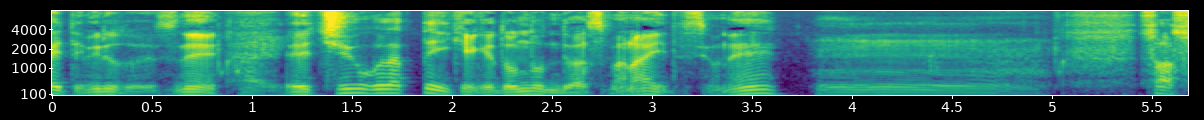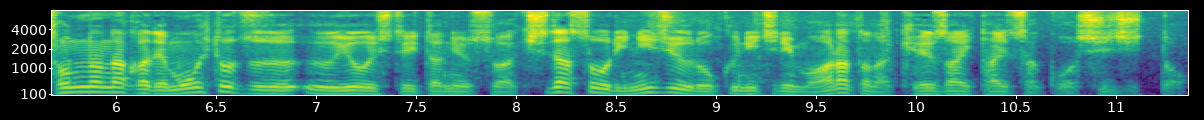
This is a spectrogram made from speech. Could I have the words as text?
えてみるとですね、はい。えー中国だってイケイケどんどんでは済まないですよね。さあそんな中でもう一つ用意していたニュースは岸田総理26日にも新たな経済対策を指示と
